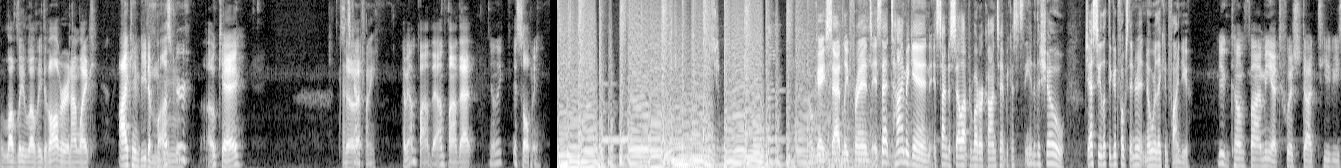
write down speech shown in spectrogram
lovely, lovely Devolver, and I'm like, I can beat a monster. Okay. That's So, kind of funny. I mean, I'm fine with that. I'm fine with that. You know, like, it sold me. Okay, sadly, friends, it's that time again. It's time to sell out and promote our content because it's the end of the show. Jesse, let the good folks the internet know where they can find you. You can come find me at twitch.tv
